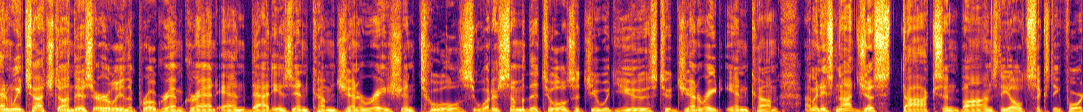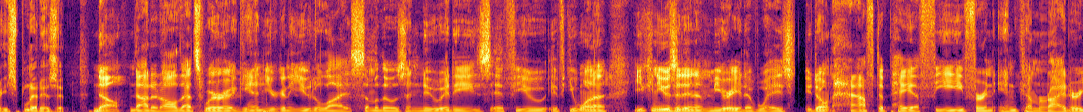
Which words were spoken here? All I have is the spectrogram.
And we touched on this early in the program, Grant, and that is income generation tools. What are some of the tools that you would use to generate income? I mean, it's not just stocks and bonds, the old 60 40 split, is it? No, not at all. That's where again you're going to utilize some of those annuities if you if you want to you can use it in a myriad of ways. You don't have to pay a fee for an income rider.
